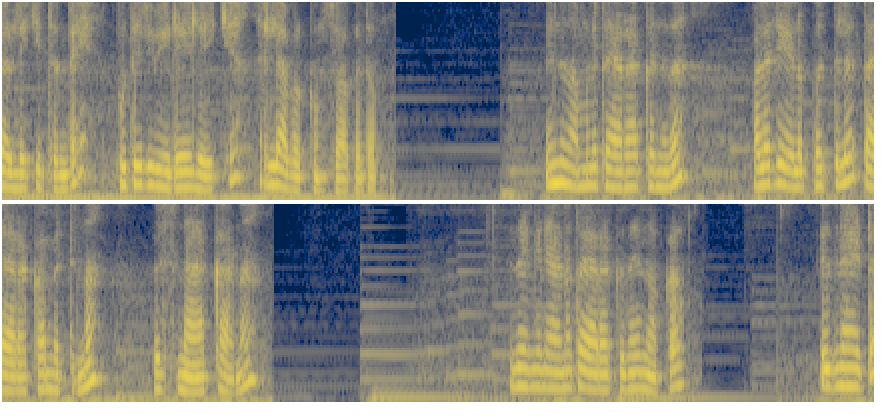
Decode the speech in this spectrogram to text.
ലവ്ലി കിച്ചന്റെ പുതിയൊരു വീഡിയോയിലേക്ക് എല്ലാവർക്കും സ്വാഗതം. ഇന്ന് നമ്മൾ തയ്യാറാക്കുന്നത് വളരെ എളുപ്പത്തിൽ തയ്യാറാക്കാൻ പറ്റുന്ന ഒരു സ്നാക്കാണ്. ഇതെങ്ങനെയാണ് തയ്യാറാക്കുന്നതെന്ന് നോക്കാം. ഇതിനായിട്ട്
